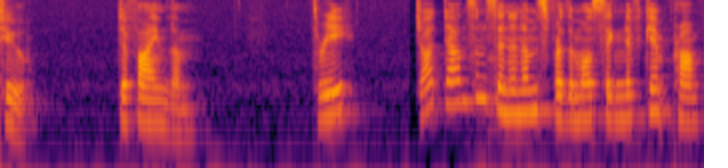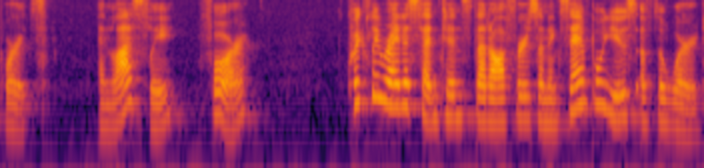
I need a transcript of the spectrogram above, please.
2. Define them. 3. Jot down some synonyms for the most significant prompt words. And lastly, 4. Quickly write a sentence that offers an example use of the word.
